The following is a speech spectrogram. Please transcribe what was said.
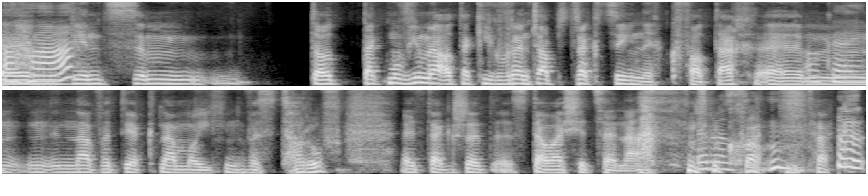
Aha. więc em, to tak mówimy o takich wręcz abstrakcyjnych kwotach, n- nawet jak na moich inwestorów. E, Także e, stała się cena. Dokładnie tak.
